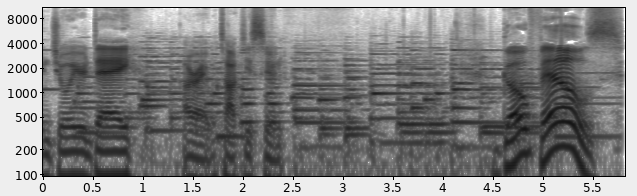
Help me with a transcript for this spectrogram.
Enjoy your day. All right, we'll talk to you soon. Go, Phils!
